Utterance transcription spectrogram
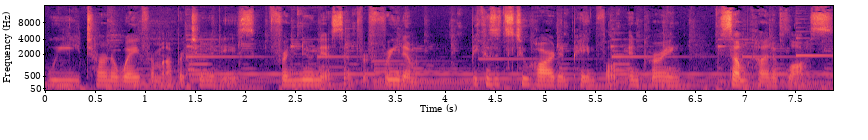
we turn away from opportunities for newness and for freedom because it's too hard and painful incurring some kind of loss.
